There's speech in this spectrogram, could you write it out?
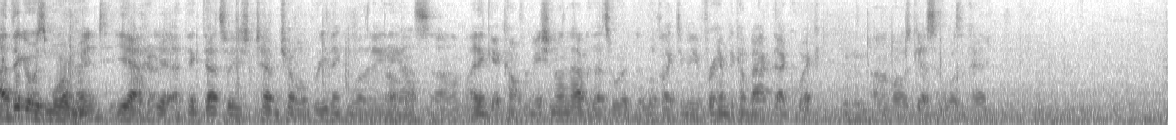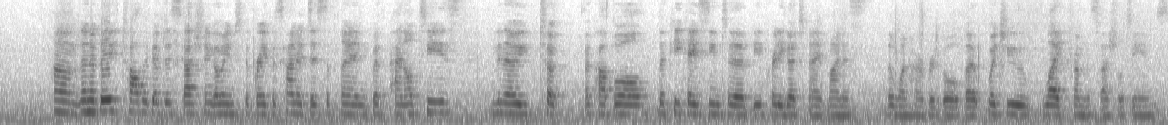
I think it was more wind. Yeah, Okay. yeah. I think that's what he's having trouble breathing more than anything Okay. else. Um, I didn't get confirmation on that, but that's what it looked like to me. For him to come back that quick, Mhm. um, I was guessing it wasn't head. Um, then a big topic of discussion going into the break was kind of discipline with penalties. Even though you took a couple, the PK seemed to be pretty good tonight, minus the one Harvard goal. But what you like from the special teams?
